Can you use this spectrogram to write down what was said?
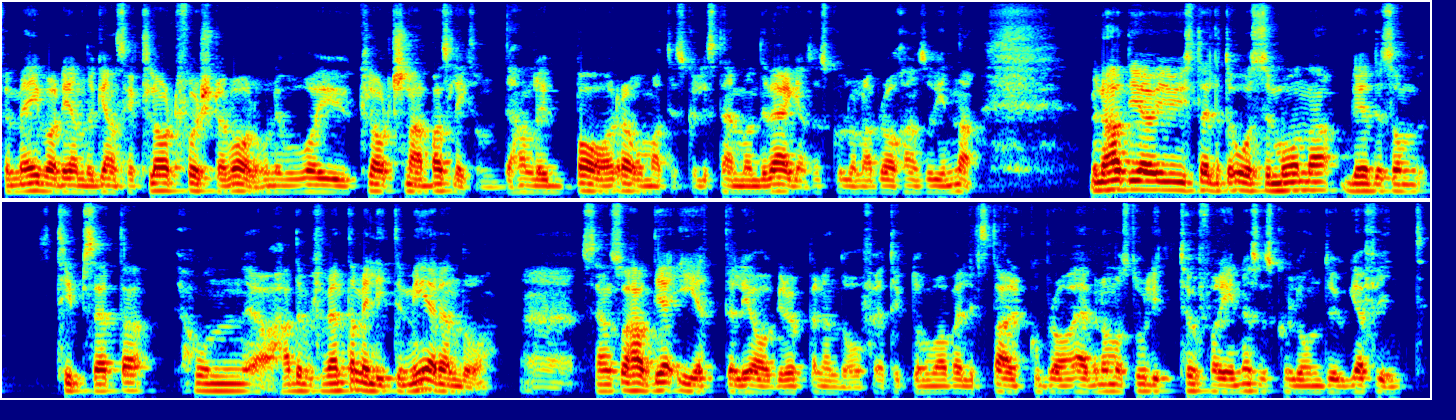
för mig var det ändå ganska klart första val. Hon var ju klart snabbast liksom. Det handlar ju bara om att det skulle stämma under vägen så skulle hon ha bra chans att vinna. Men nu hade jag ju istället Åsemona, blev det som tipsetta. Hon ja, hade väl förväntat mig lite mer ändå. Sen så hade jag Etel i A-gruppen ändå, för jag tyckte hon var väldigt stark och bra. Även om hon stod lite tuffare inne så skulle hon duga fint.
